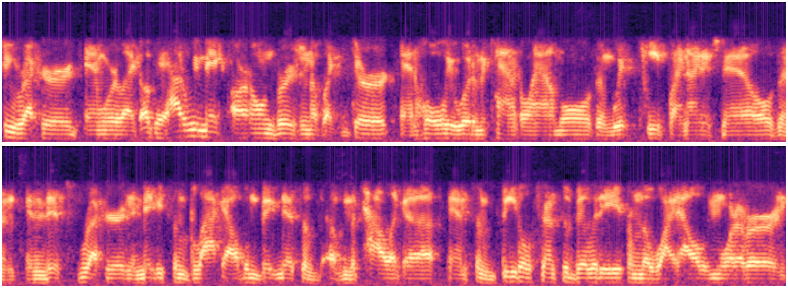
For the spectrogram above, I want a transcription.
two records and we're like, okay, how do we make our own version of like Dirt and Hollywood and Mechanical Animals and With Teeth by Nine Inch Nails and, and this record and maybe some Black Album bigness of, of Metallica and some Beatles sensibility from the White Album, whatever, and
